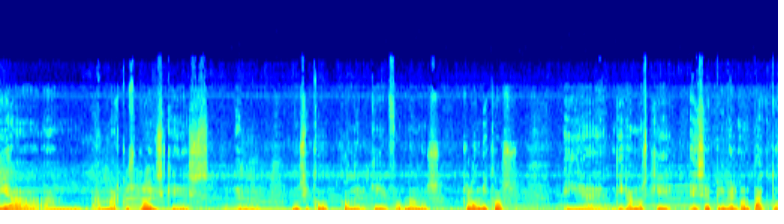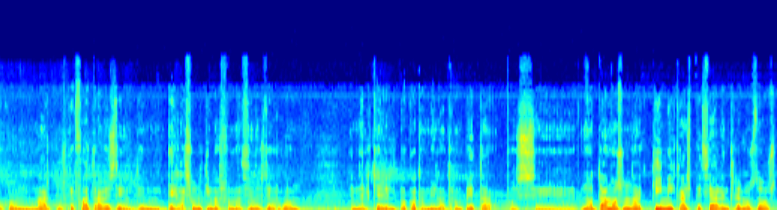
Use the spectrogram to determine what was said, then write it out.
A, a Marcus Brois, que es el músico con el que formamos Clónicos, y eh, digamos que ese primer contacto con Marcus, que fue a través de, de, un- de las últimas formaciones de Orgón, en el que él tocó también la trompeta, pues eh, notamos una química especial entre los dos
